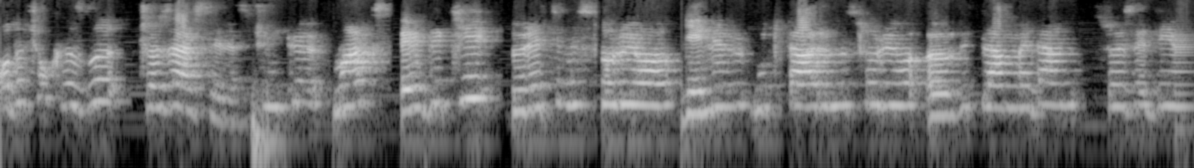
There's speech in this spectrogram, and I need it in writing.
O da çok hızlı çözerseniz. Çünkü Marx evdeki üretimi soruyor, gelir miktarını soruyor, örgütlenmeden söz ediyor.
